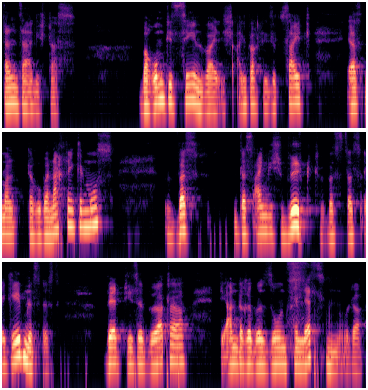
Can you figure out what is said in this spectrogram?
dann sage ich das. Warum die zehn? Weil ich einfach diese Zeit erstmal darüber nachdenken muss, was das eigentlich wirkt, was das Ergebnis ist. Wird diese Wörter die andere Person verletzen oder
